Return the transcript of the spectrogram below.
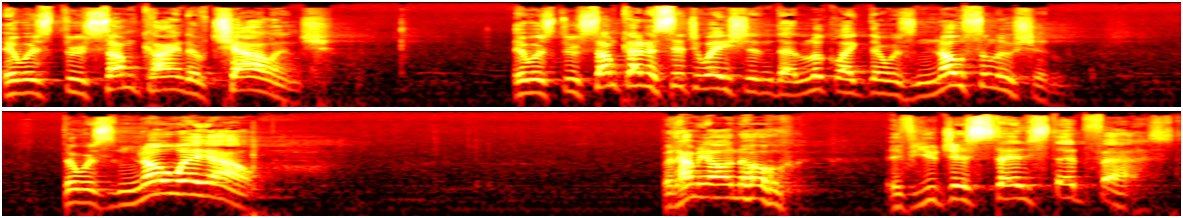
It was through some kind of challenge. It was through some kind of situation that looked like there was no solution. There was no way out. But how many of y'all know if you just stay steadfast,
